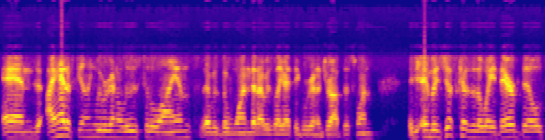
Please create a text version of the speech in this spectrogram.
And I had a feeling we were going to lose to the Lions. That was the one that I was like, I think we're going to drop this one. It, it was just because of the way they're built,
